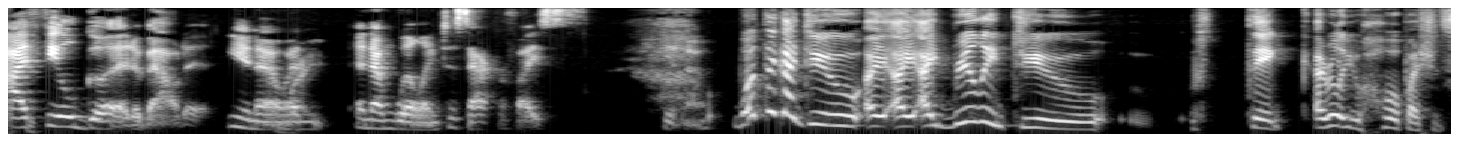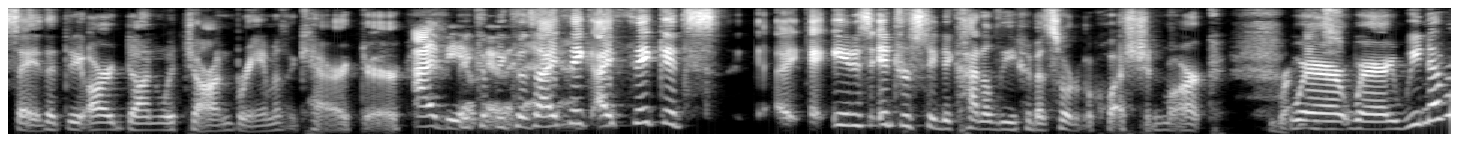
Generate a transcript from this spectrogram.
I feel good about it, you know, and, and I'm willing to sacrifice, you know. One thing I do, I, I, I really do think, I really hope I should say that they are done with John Breem as a character I'd be because, okay with because that, I yeah. think I think it's it is interesting to kind of leave him as sort of a question mark Right. where where we never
